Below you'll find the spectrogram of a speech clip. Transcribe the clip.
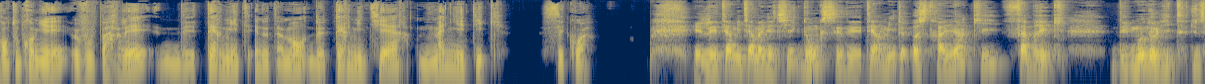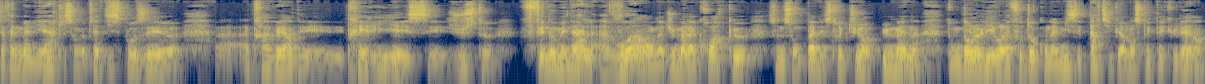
En tout premier, vous parlez des termites et notamment de termitières magnétiques. C'est quoi? Et les termitières magnétiques, donc, c'est des termites australiens qui fabriquent des monolithes d'une certaine manière, qui sont comme ça disposés euh, à travers des, prairies, et c'est juste phénoménal à voir. On a du mal à croire que ce ne sont pas des structures humaines. Donc dans le livre, la photo qu'on a mise est particulièrement spectaculaire.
